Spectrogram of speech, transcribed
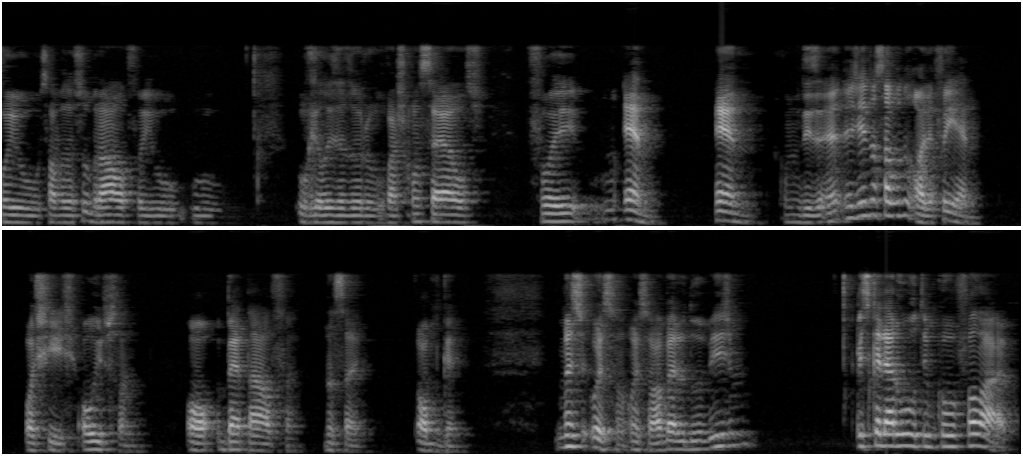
foi o Salvador Sobral, foi o, o, o realizador Vasconcelos, foi N. N como dizem, a gente não sabe o nome. Olha, foi N, ou X, ou Y, ou Beta Alpha, não sei, Ômega. Mas ouçam, ouçam, à beira do abismo. E se calhar o último que eu vou falar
